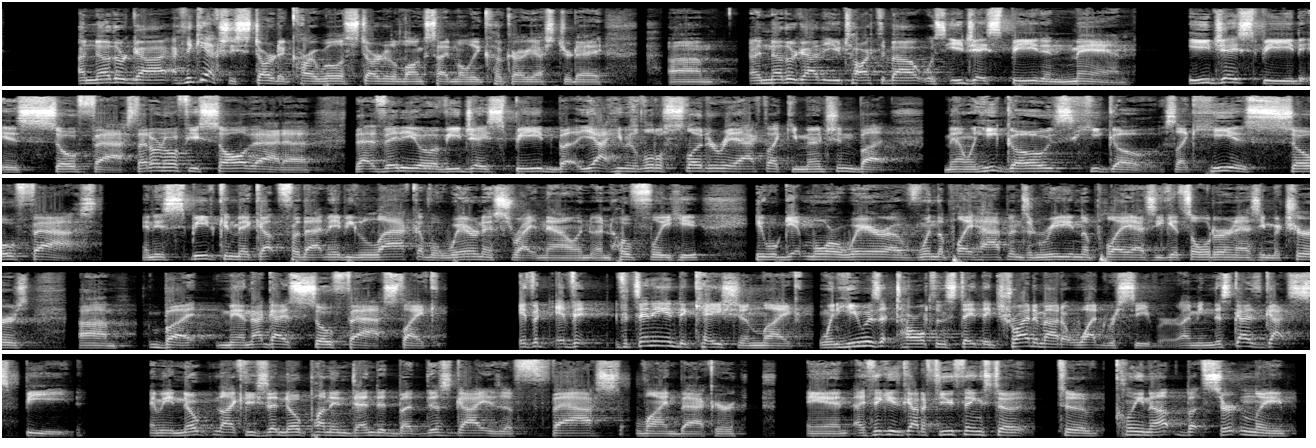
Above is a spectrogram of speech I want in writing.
Another guy, I think he actually started. Khari Willis started alongside Malik Hooker yesterday. Um, another guy that you talked about was EJ Speed, and man, EJ Speed is so fast. I don't know if you saw that uh, that video of EJ Speed, but yeah, he was a little slow to react, like you mentioned. But man, when he goes, he goes. Like he is so fast and his speed can make up for that maybe lack of awareness right now and, and, hopefully he he will get more aware of when the play happens and reading the play as he gets older and as he matures um, but man that guy's so fast like if it if it if it's any indication like when he was at Tarleton State they tried him out at wide receiver I mean this guy's got speed I mean no like he said no pun intended but this guy is a fast linebacker and I think he's got a few things to to clean up but certainly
